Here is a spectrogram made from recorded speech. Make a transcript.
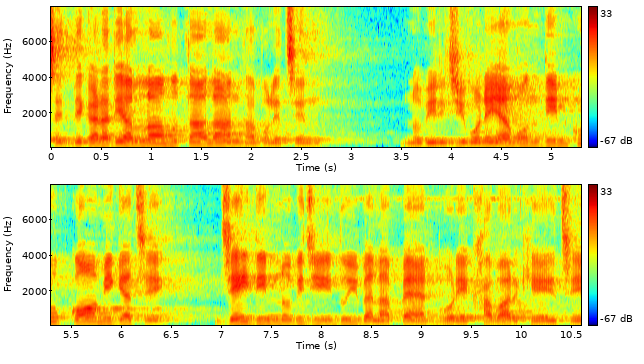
সিদ্দিকারা দিয়ে আল্লাহ তালানহা বলেছেন, নবীর জীবনে এমন দিন খুব কমই গেছে। যেই দিন নবীজি দুই বেলা প্যাট ভরে খাবার খেয়েছে।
